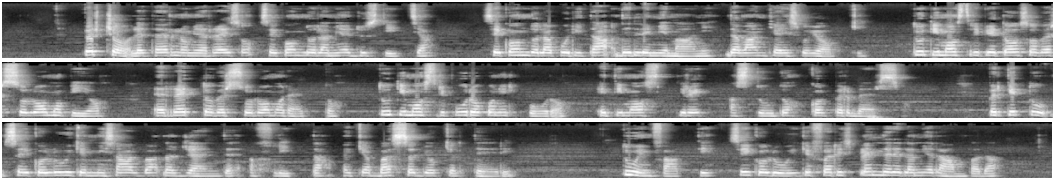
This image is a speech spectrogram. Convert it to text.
Perciò l'Eterno mi ha reso secondo la mia giustizia, secondo la purità delle mie mani davanti ai suoi occhi. Tu ti mostri pietoso verso l'uomo pio e retto verso l'uomo retto. Tu ti mostri puro con il puro e ti mostri astuto col perverso perché tu sei colui che mi salva da gente afflitta e che abbassa gli occhi alteri. Tu, infatti, sei colui che fa risplendere la mia lampada.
